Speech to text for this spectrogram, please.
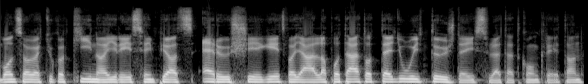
boncolgatjuk a kínai részvénypiac erősségét vagy állapotát, ott egy új tőzsde is született konkrétan.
